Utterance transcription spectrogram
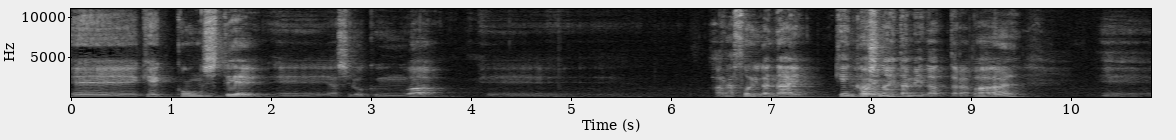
えー結婚して、えー、八代くんは、えー争いがない、喧嘩をしないためだったらば、はい。えー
